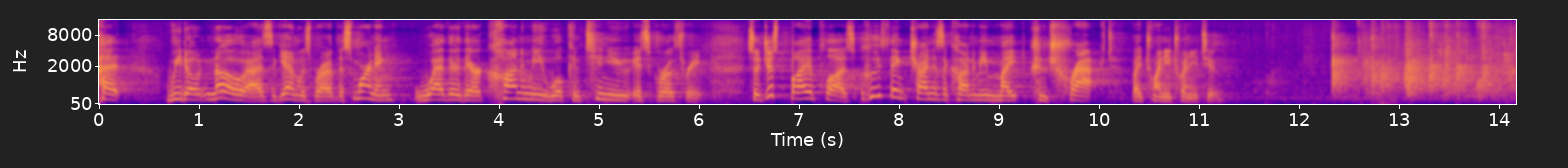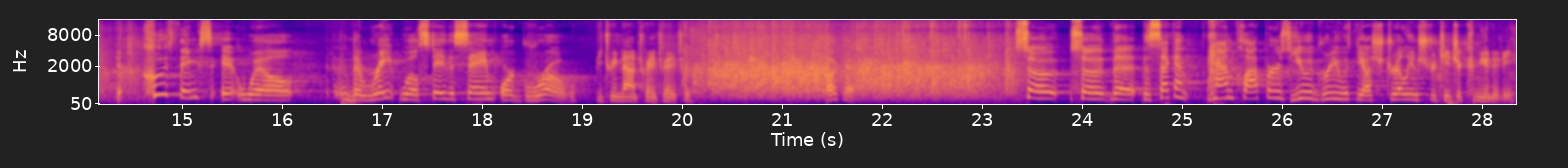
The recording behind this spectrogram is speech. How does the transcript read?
but we don't know, as again was brought up this morning, whether their economy will continue its growth rate. So just by applause, who think China's economy might contract by 2022? Who thinks it will the rate will stay the same or grow between now and 2022. Okay. So, so the, the second hand clappers, you agree with the Australian strategic community.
